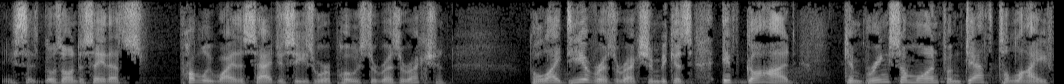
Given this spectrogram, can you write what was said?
He says, goes on to say that's probably why the Sadducees were opposed to resurrection. The whole idea of resurrection, because if God can bring someone from death to life,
